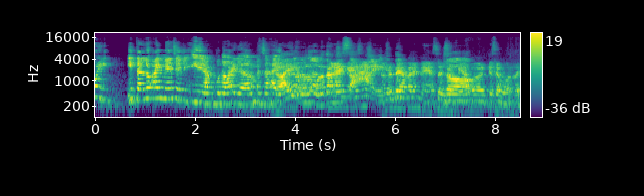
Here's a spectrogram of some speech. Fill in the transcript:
uni y están los iMessage y la computadora y le da los mensajes ahí. Ay, que uno, uno también el sabe. no se te- para el message, se No. que se borre.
